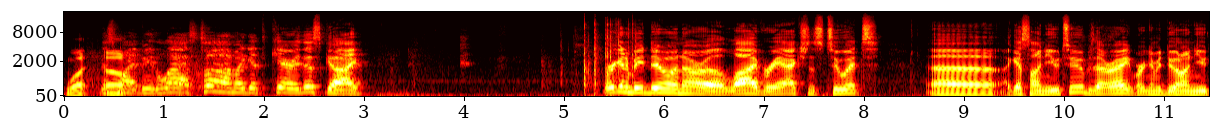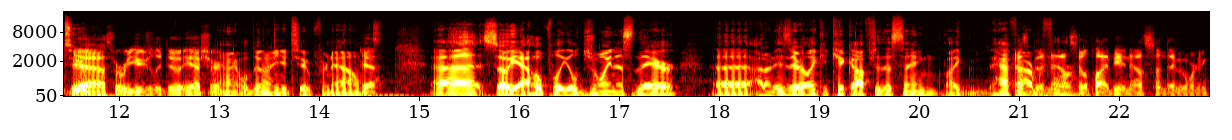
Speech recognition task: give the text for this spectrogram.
What? This oh. might be the last time I get to carry this guy. We're going to be doing our uh, live reactions to it. Uh, I guess on YouTube. Is that right? We're going to be doing it on YouTube. Yeah, that's where we usually do it. Yeah, sure. All right, we'll do it on YouTube for now. Yeah. Uh, so yeah, hopefully you'll join us there. Uh, I don't. Is there like a kickoff to this thing, like half That's hour before? announced. It'll probably be announced Sunday morning.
